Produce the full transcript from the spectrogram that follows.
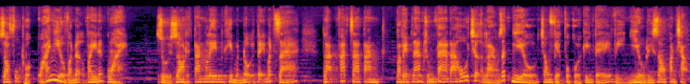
do phụ thuộc quá nhiều vào nợ vay nước ngoài. Rủi ro thì tăng lên khi mà nội tệ mất giá, lạm phát gia tăng và Việt Nam chúng ta đã hỗ trợ Lào rất nhiều trong việc phục hồi kinh tế vì nhiều lý do quan trọng.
